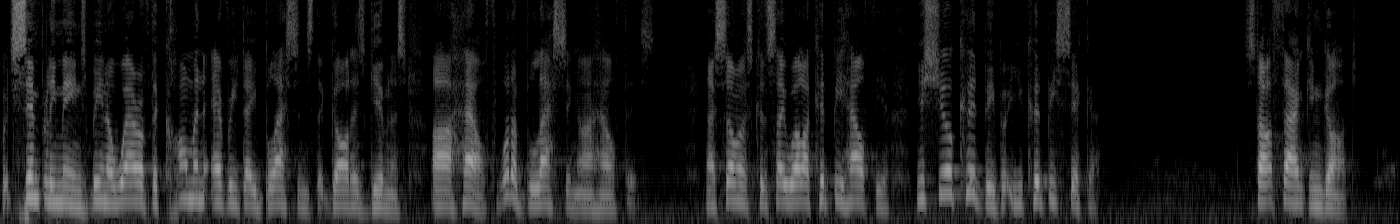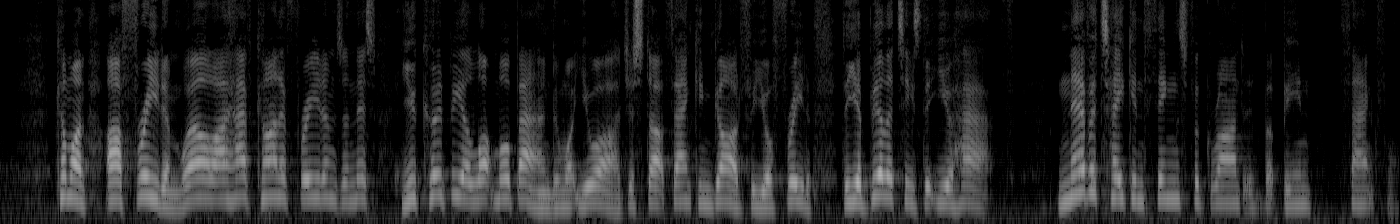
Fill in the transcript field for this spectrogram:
Which simply means being aware of the common everyday blessings that God has given us. Our health. What a blessing our health is. Now, some of us can say, well, I could be healthier. You sure could be, but you could be sicker. Start thanking God. Come on, our freedom. Well, I have kind of freedoms and this. You could be a lot more bound than what you are. Just start thanking God for your freedom. The abilities that you have. Never taking things for granted, but being thankful.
